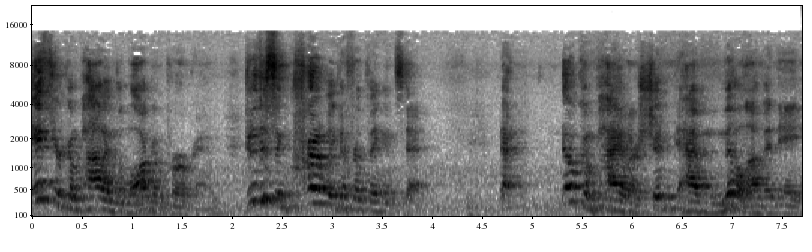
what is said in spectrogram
if you're compiling the login program, do this incredibly different thing instead. Now, no compiler should have in the middle of it a,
